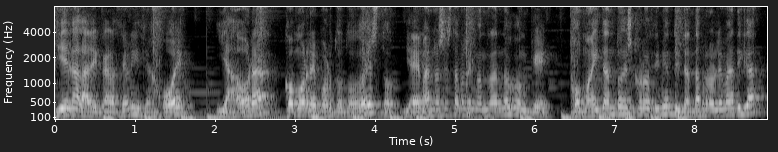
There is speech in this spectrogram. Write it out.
llega la declaración y dice, joder, ¿y ahora cómo reporto todo esto? Y además nos estamos encontrando con que como hay tanto desconocimiento y tanta problemática,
